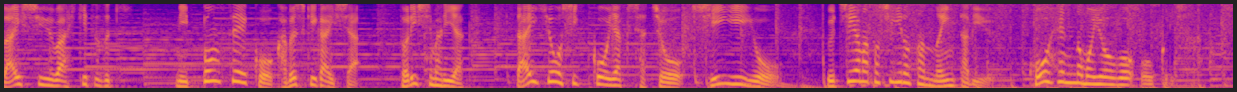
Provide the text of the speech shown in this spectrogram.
来週は引き続き日本製鋼株式会社取締役代表執行役社長 CEO 内山俊弘さんのインタビュー後編の模様をお送りします。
